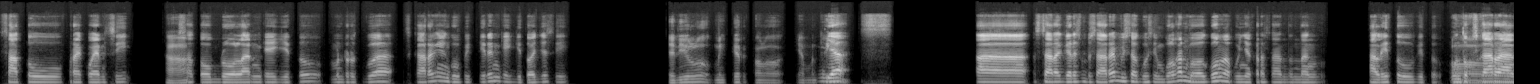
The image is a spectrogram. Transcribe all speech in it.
satu frekuensi Ha? satu obrolan kayak gitu menurut gua sekarang yang gue pikirin kayak gitu aja sih jadi lu mikir kalau yang penting ya s- eh, secara garis besarnya bisa gue simpulkan bahwa gua nggak punya keresahan tentang hal itu gitu untuk Oh, sekarang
